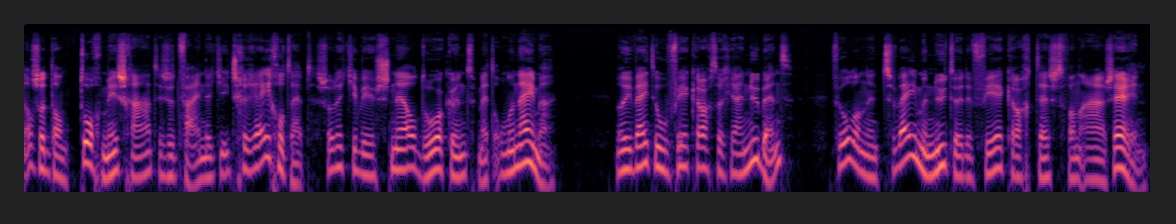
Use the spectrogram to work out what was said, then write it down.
als het dan toch misgaat, is het fijn dat je iets geregeld hebt, zodat je weer snel door kunt met ondernemen. Wil je weten hoe veerkrachtig jij nu bent? Vul dan in twee minuten de veerkrachttest van ASR in.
